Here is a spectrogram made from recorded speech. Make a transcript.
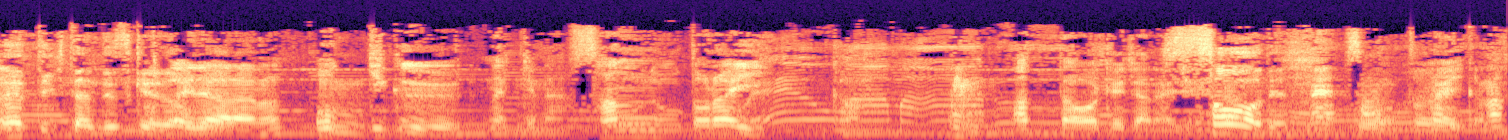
なってきたんですけれども。だからあの、うん。大きく、なっけな、3トライがあったわけじゃないですか。そうですね。3トライかな、は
